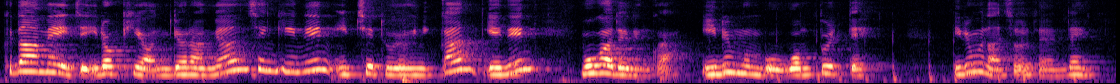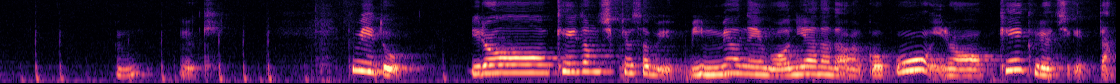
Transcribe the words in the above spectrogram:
그 다음에 이제 이렇게 연결하면 생기는 입체 도형이니까 얘는 뭐가 되는 거야? 이름은 뭐 원뿔 때. 이름은 안 써도 되는데. 음, 이렇게. 그럼 얘도 이렇게 회전시켜서 밑- 밑면에 원이 하나 나올 거고 이렇게 그려지겠다.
